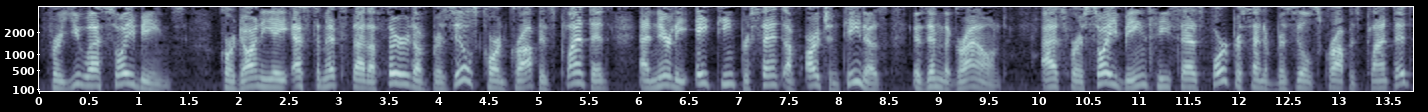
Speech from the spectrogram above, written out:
for U.S. soybeans. Cordonnier estimates that a third of Brazil's corn crop is planted and nearly 18% of Argentina's is in the ground. As for soybeans, he says 4% of Brazil's crop is planted.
